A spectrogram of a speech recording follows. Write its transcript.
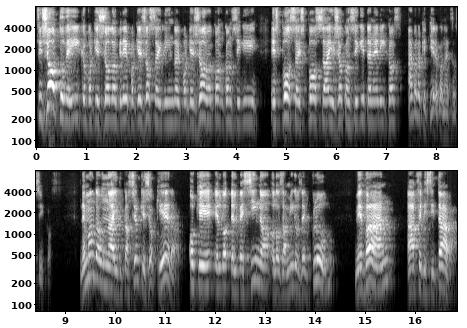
Si yo tuve hijos porque yo logré, porque yo soy lindo y porque yo conseguí esposo, esposa y yo conseguí tener hijos, hago lo que quiero con esos hijos. Le mando una educación que yo quiera o que el, vecino o los amigos del club me van a felicitar.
